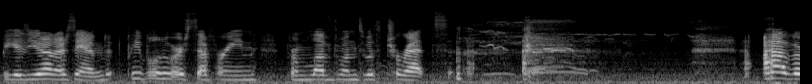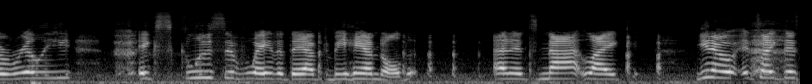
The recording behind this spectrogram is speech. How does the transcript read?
because you don't understand. People who are suffering from loved ones with Tourette's have a really exclusive way that they have to be handled. And it's not like, you know, it's like this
